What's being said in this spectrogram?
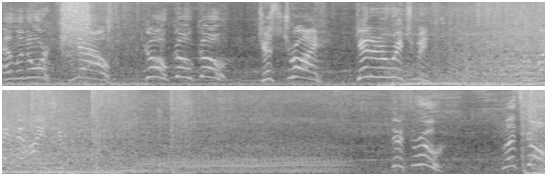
Eleanor, now! Go, go, go! Just drive! Get her to Richmond! We're right behind you! They're through! Let's go!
